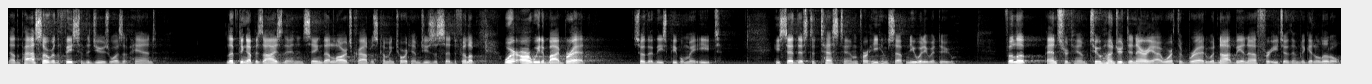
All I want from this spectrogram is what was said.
Now, the Passover, the feast of the Jews, was at hand. Lifting up his eyes then, and seeing that a large crowd was coming toward him, Jesus said to Philip, Where are we to buy bread so that these people may eat? He said this to test him, for he himself knew what he would do. Philip answered him, Two hundred denarii worth of bread would not be enough for each of them to get a little.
